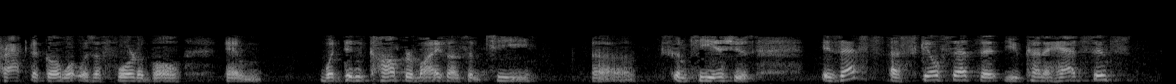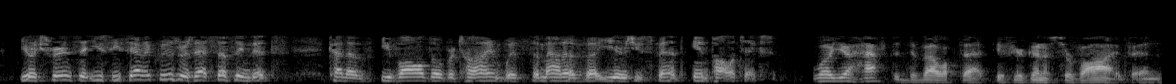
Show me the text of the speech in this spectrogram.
practical, what was affordable, and what didn't compromise on some key uh, some key issues. Is that a skill set that you kind of had since your experience at UC Santa Cruz, or is that something that's kind of evolved over time with the amount of uh, years you spent in politics? Well, you have to develop that if you're going to survive, and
